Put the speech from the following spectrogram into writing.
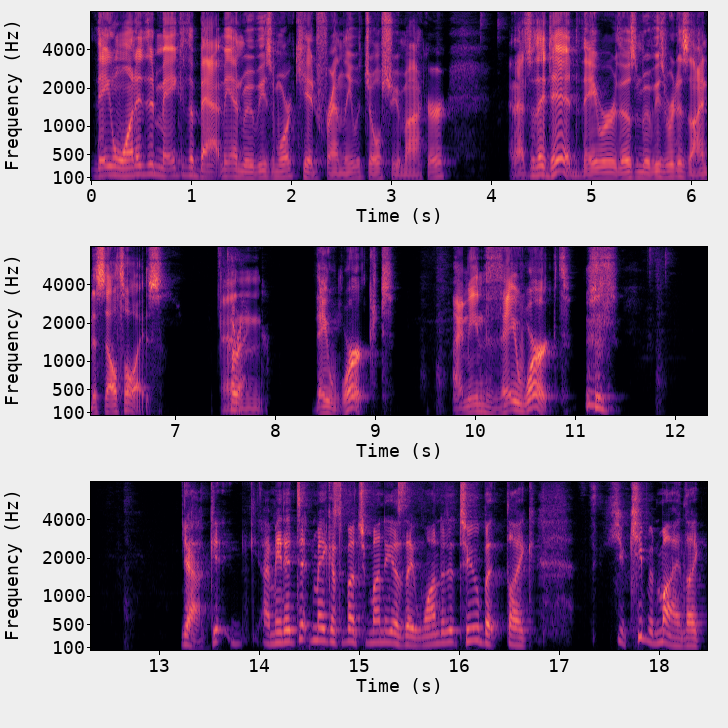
they wanted to make the Batman movies more kid friendly with Joel Schumacher, and that's what they did. They were those movies were designed to sell toys, and Correct. They worked. I mean, they worked. yeah, I mean, it didn't make as much money as they wanted it to, but like, you keep in mind, like,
